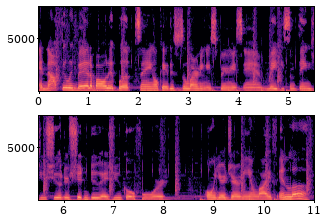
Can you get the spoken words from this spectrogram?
and not feeling bad about it, but saying, okay, this is a learning experience and maybe some things you should or shouldn't do as you go forward on your journey in life and love.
